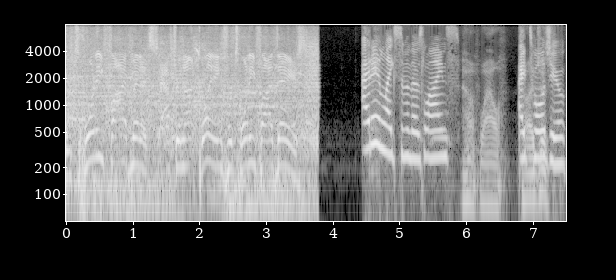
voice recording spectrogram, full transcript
In 25 minutes after not playing for 25 days. I didn't like some of those lines. Oh wow! I Uh, told just- you.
